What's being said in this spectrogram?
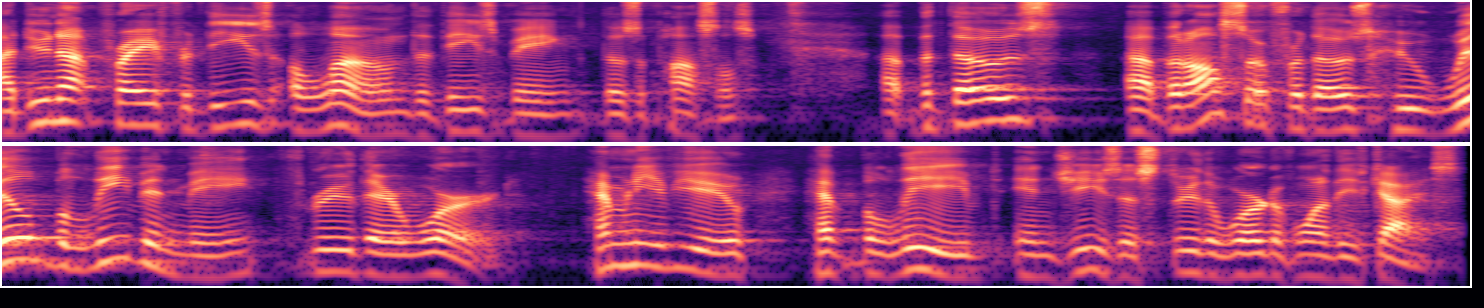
I do not pray for these alone, the these being those apostles, uh, but those, uh, but also for those who will believe in me through their word. How many of you have believed in Jesus through the word of one of these guys?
